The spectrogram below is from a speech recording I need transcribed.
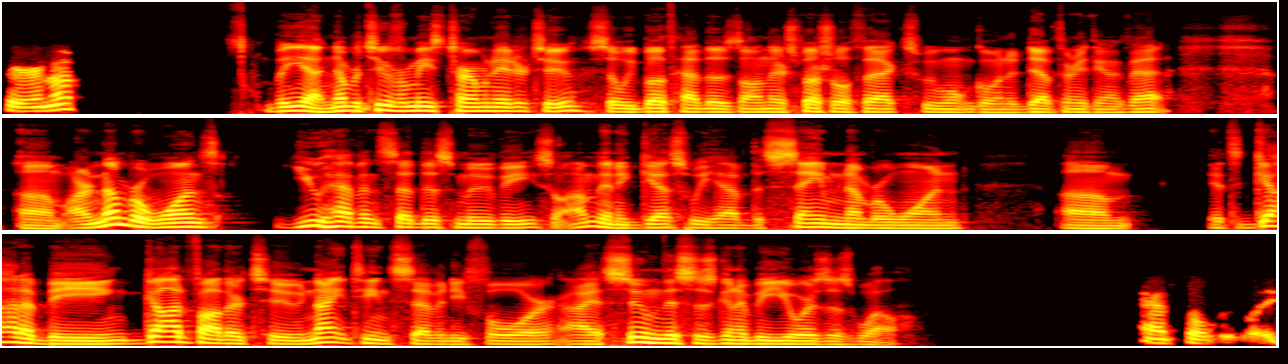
Fair enough. But yeah, number two for me is Terminator 2. So we both had those on there. Special effects. We won't go into depth or anything like that. Um, our number ones, you haven't said this movie, so I'm going to guess we have the same number one. Um, it's got to be Godfather 2, 1974. I assume this is going to be yours as well. Absolutely.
